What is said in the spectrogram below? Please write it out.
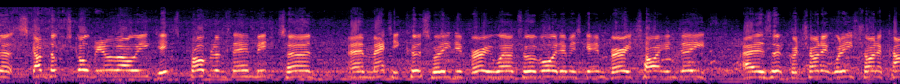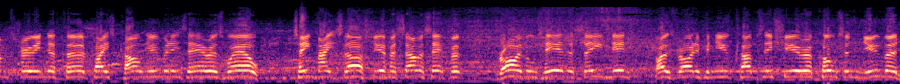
uh, Scunthorpe Scorpion. Although he gets problems there mid-turn and Matty Kuss, well, he did very well to avoid him. It's getting very tight indeed. As uh, Grajczonek, well, he's trying to come through into third place. Cole Newman is there as well. Teammates last year for Somerset, but rivals here this evening. Both riding for new clubs this year, of course. And Newman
